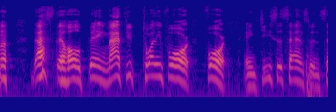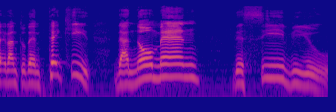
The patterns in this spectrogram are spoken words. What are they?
That's the whole thing. Matthew 24, 4. And Jesus answered and said unto them, Take heed that no man deceive you.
